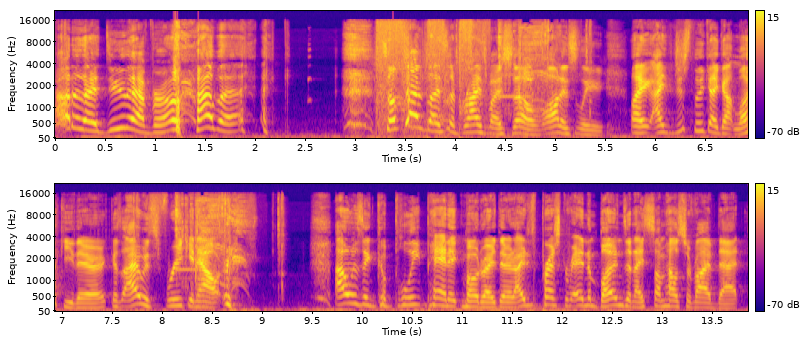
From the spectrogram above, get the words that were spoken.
How did I do that, bro? How the heck? Sometimes I surprise myself, honestly. Like, I just think I got lucky there because I was freaking out. I was in complete panic mode right there, and I just pressed random buttons, and I somehow survived that.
